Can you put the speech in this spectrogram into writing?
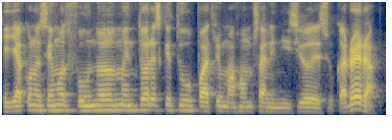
que ya conocemos fue uno de los mentores que tuvo Patrick Mahomes al inicio de su carrera.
